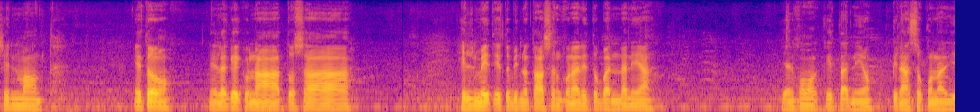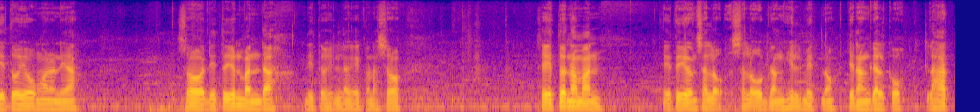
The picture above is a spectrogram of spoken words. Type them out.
Chin mount. Ito nilagay ko na to sa helmet. Ito binutasan ko na dito banda niya. Yan kung makikita niyo. Pinasok ko na dito yung ano niya. So dito yung banda, dito ilagay ko na. So so ito naman, ito yung sa, lo- sa loob ng helmet no. Tinanggal ko lahat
